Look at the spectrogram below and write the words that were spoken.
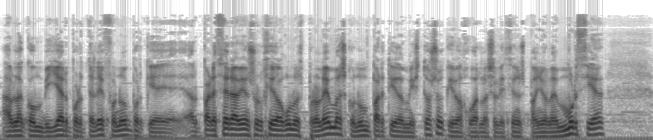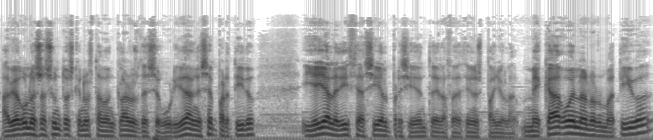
habla con Villar por teléfono porque al parecer habían surgido algunos problemas con un partido amistoso que iba a jugar la selección española en Murcia. Había algunos asuntos que no estaban claros de seguridad en ese partido y ella le dice así al presidente de la Federación Española, me cago en la normativa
